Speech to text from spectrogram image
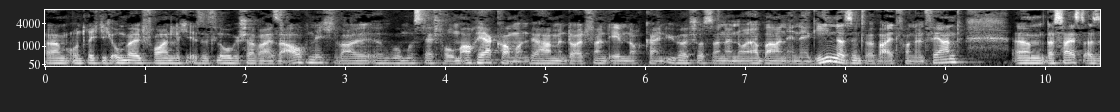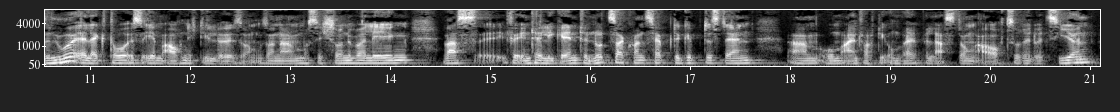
Ähm, und richtig umweltfreundlich ist es logischerweise auch nicht, weil irgendwo muss der Strom auch herkommen. Und wir haben in Deutschland eben noch keinen Überschuss an erneuerbaren Energien. Da sind wir weit von entfernt. Ähm, das heißt also, nur Elektro ist eben auch nicht die Lösung, sondern man muss sich schon überlegen, was äh, für intelligente Nutzerkonzepte gibt es denn, ähm, um einfach die Umweltbelastung auch zu reduzieren.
